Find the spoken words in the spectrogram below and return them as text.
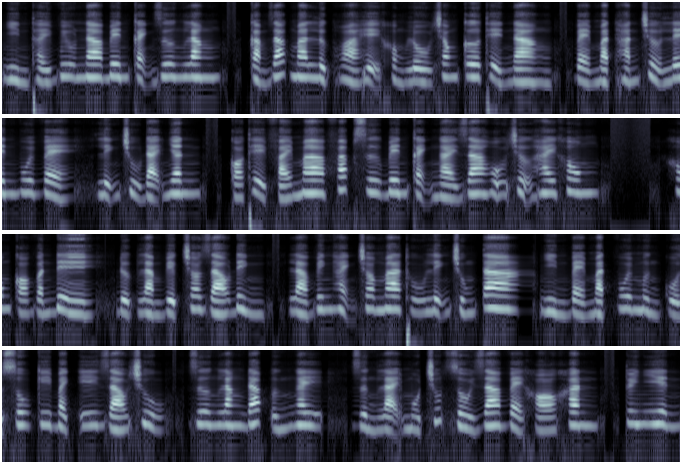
nhìn thấy Vilna bên cạnh Dương Lăng, cảm giác ma lực hỏa hệ khổng lồ trong cơ thể nàng, vẻ mặt hắn trở lên vui vẻ. Lĩnh chủ đại nhân, có thể phái ma pháp sư bên cạnh ngài ra hỗ trợ hay không? Không có vấn đề, được làm việc cho giáo đình, là vinh hạnh cho ma thú lĩnh chúng ta. Nhìn vẻ mặt vui mừng của Suki Bạch Y giáo chủ, Dương Lăng đáp ứng ngay, dừng lại một chút rồi ra vẻ khó khăn. Tuy nhiên,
